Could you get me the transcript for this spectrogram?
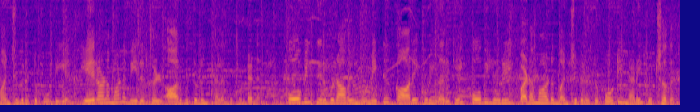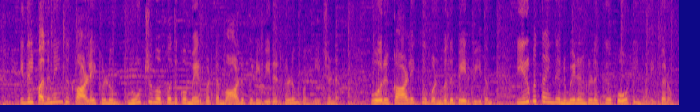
மஞ்சுவிரட்டு போட்டியில் ஏராளமான வீரர்கள் ஆர்வத்துடன் கலந்து கொண்டனர். கோவில் திருவிழாவை முன்னிட்டு காரைக்குடி அருகே கோவிலூரில் வடமாடு மஞ்சுவிரட்டு போட்டி நடைபெற்றது. இதில் பதினைந்து காளைகளும் நூற்று முப்பதுக்கும் மேற்பட்ட மாடுபிடி வீரர்களும் பங்கேற்றனர். ஒரு காளைக்கு ஒன்பது பேர் வீதம் இருபத்தைந்து நிமிடங்களுக்கு போட்டி நடைபெறும்.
